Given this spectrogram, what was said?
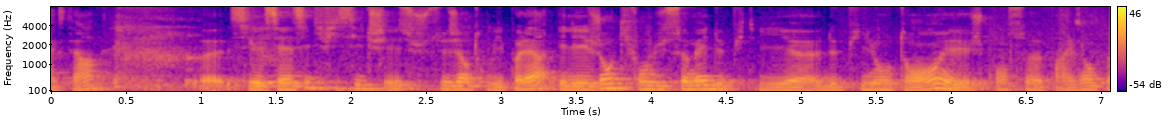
etc. Euh, c'est assez difficile chez ce sujet en trouble bipolaire. Et les gens qui font du sommeil depuis, euh, depuis longtemps, et je pense par exemple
